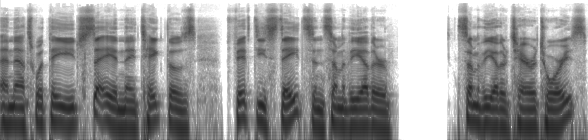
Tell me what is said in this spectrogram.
And that's what they each say. And they take those 50 states and some of the other some of the other territories.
